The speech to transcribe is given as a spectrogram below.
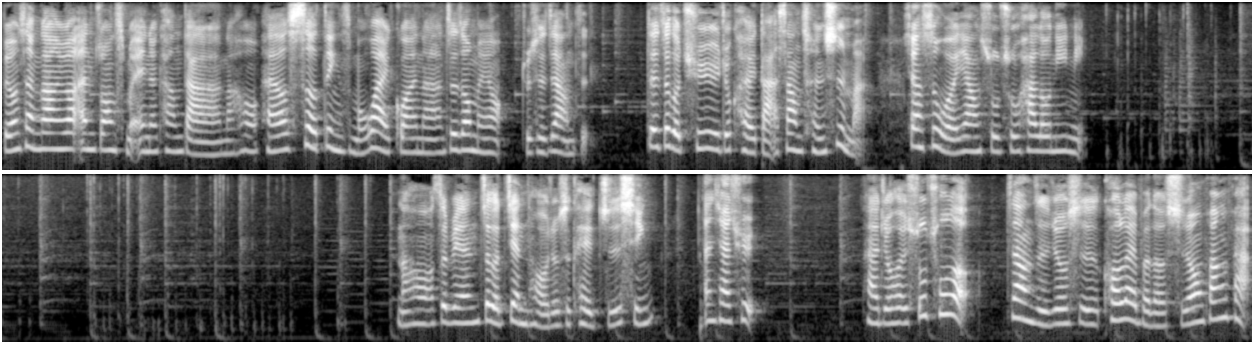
不用像刚刚又要安装什么 Anaconda 啊，然后还要设定什么外观啊，这都没有，就是这样子。在这个区域就可以打上城市码，像是我一样输出 Hello Nini，然后这边这个箭头就是可以执行，按下去，它就会输出了。这样子就是 Colab 的使用方法，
